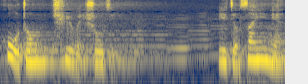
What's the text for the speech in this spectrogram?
沪中区委书记。一九三一年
